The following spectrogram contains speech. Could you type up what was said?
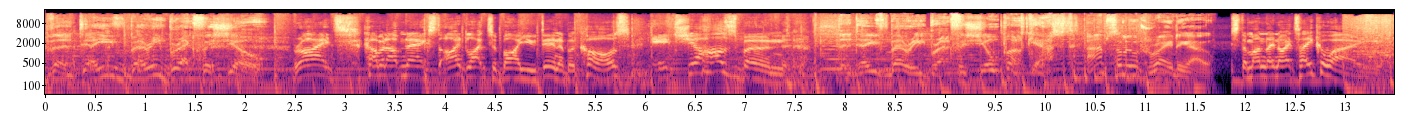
The Dave Berry Breakfast Show. Right, coming up next, I'd like to buy you dinner because it's your husband. The Dave Berry Breakfast Show Podcast. Absolute Radio. It's the Monday night takeaway.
